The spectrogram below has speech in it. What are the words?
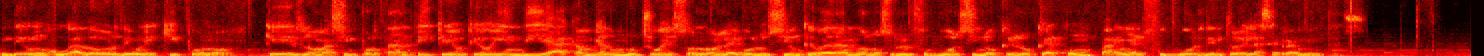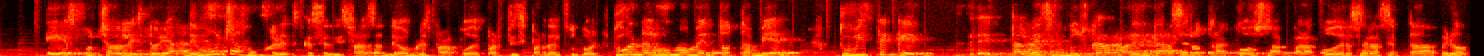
de un jugador, de un equipo, ¿no? Que es lo más importante y creo que hoy en día ha cambiado mucho eso, ¿no? La evolución que va dando no solo el fútbol, sino que lo que acompaña al fútbol dentro de las herramientas he escuchado la historia de muchas mujeres que se disfrazan de hombres para poder participar del fútbol. Tú en algún momento también tuviste que eh, tal vez buscar aparentar ser otra cosa para poder ser aceptada, pero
